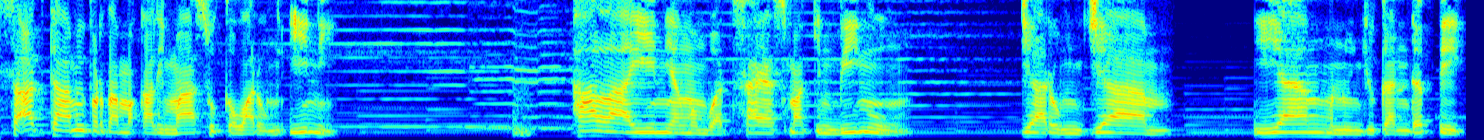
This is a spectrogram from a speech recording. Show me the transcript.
saat kami pertama kali masuk ke warung ini. Hal lain yang membuat saya semakin bingung jarum jam yang menunjukkan detik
